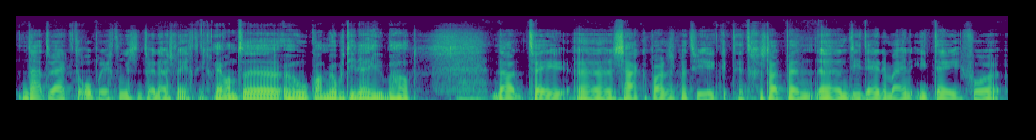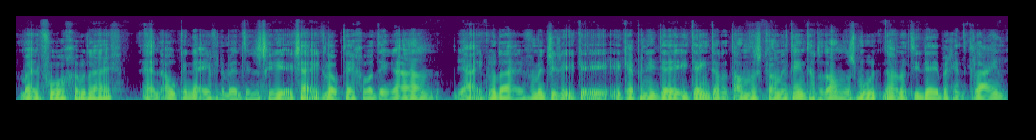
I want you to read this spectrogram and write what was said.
daadwerkelijk de oprichting is in 2019. Hey, want eh, hoe kwam je op het idee überhaupt? Nou, twee eh, zakenpartners met wie ik dit gestart ben, die deden mijn IT voor mijn vorige bedrijf. En ook in de evenementindustrie. Ik zei, ik loop tegen wat dingen aan. Ja, ik wil daar even met jullie. Ik, ik, ik heb een idee. Ik denk dat het anders kan. Ik denk dat het anders moet. Nou, dat idee begint klein.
